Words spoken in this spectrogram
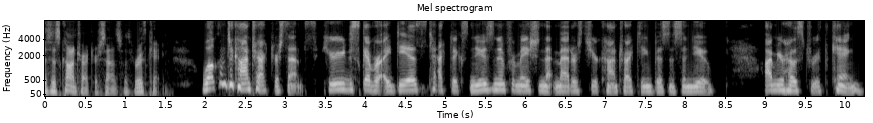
This is Contractor Sense with Ruth King. Welcome to Contractor Sense. Here you discover ideas, tactics, news, and information that matters to your contracting business and you. I'm your host, Ruth King.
